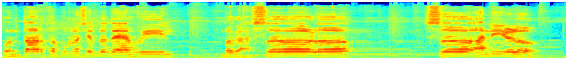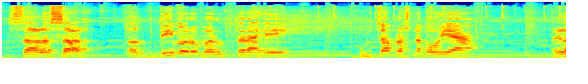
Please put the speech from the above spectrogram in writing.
कोणता अर्थपूर्ण शब्द तयार होईल? बघा स ळ स आणि ळ सळसळ. अगदी बरोबर उत्तर आहे. पुढचा प्रश्न पाहूया. ळ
